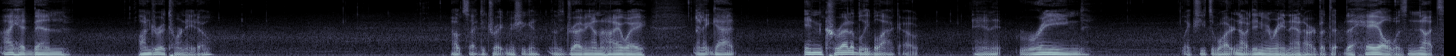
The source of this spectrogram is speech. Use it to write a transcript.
I had been under a tornado outside Detroit, Michigan. I was driving on the highway, and it got incredibly black out, and it rained like sheets of water. No, it didn't even rain that hard, but the, the hail was nuts.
